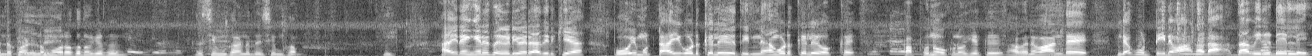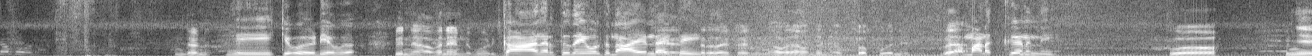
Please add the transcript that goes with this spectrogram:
എന്റെ കണ്ണും നോക്കിയൊക്കെ. മോറൊക്കെ നോക്കിയത് ഇത് സിംഹാണ് ഇത് സിംഹം. അതിനെങ്ങനെ തേടി വരാതിരിക്കുക? പോയി മുട്ടായി കൊടുക്കൽ തിന്നാൻ കൊടുക്കൽ ഒക്കെ. പപ്പു നോക്കി നോക്കിയൊക്കെ. അവന് വേണ്ടേ. എന്റെ കുട്ടീനെ വേണടാ. അത് അവരുടെ അല്ലേ എന്താണ്? ഏക്ക് പേടിയാവുക പിന്നെ അവനെയല്ലേ പേടി കാനർത്ത് ഇതേപോലത്തെ നായ ഉണ്ടായിട്ടേ. അവനവൻ തന്നെ. പപ്പു തന്നെ. മണക്കാണെന്നേ ഓ കുഞ്ഞേ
